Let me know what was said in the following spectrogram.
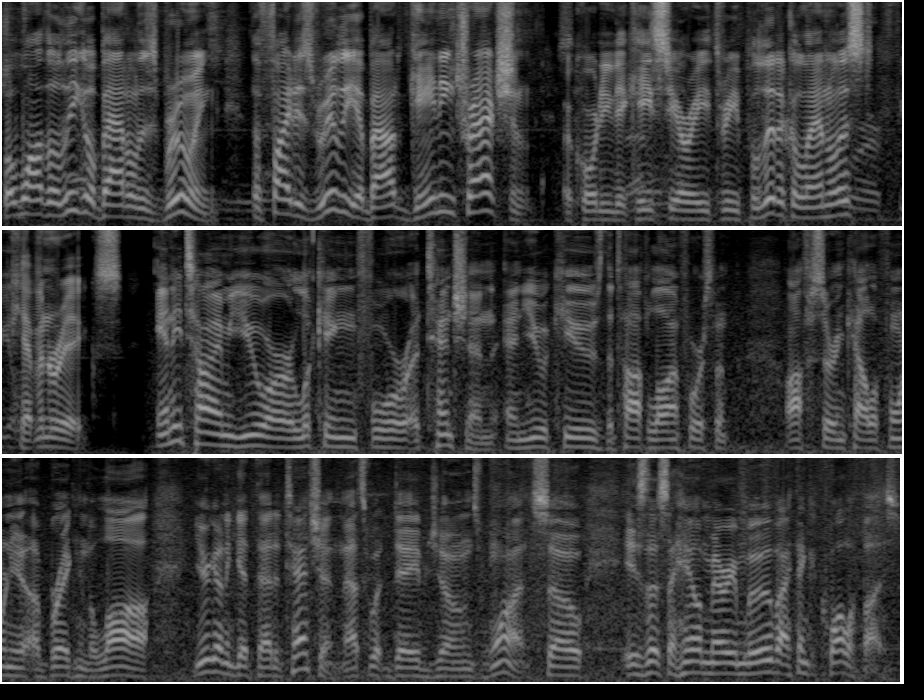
But while the legal battle is brewing, the fight is really about gaining traction, according to KCRA 3 political analyst Kevin Riggs. Anytime you are looking for attention and you accuse the top law enforcement officer in California of breaking the law, you're going to get that attention. That's what Dave Jones wants. So is this a Hail Mary move? I think it qualifies.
